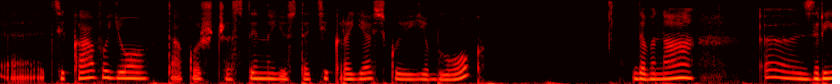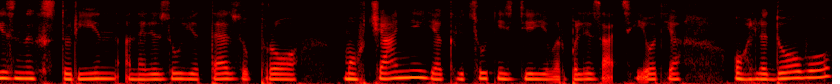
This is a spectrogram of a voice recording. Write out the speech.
Е, цікавою також частиною статті Краєвської є блок, де вона Е, з різних сторін аналізує тезу про мовчання як відсутність дії вербалізації. От я оглядово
